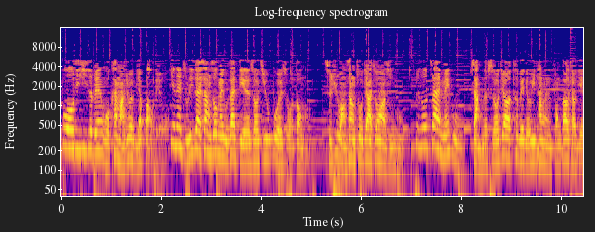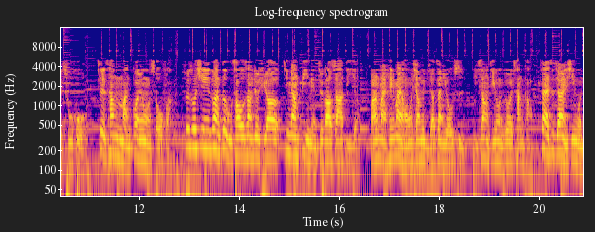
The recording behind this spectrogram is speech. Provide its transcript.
不过 OTC 这边我看法就会比较保留，业内主力在上周美股在跌的时候几乎不为所动哦。持续往上作价重要型股，所以说在美股涨的时候就要特别留意他们逢高调节出货，这是他们蛮惯用的手法。所以说现阶段个股操作上就需要尽量避免最高杀低啊，反而买黑卖红相对比较占优势。以上提供给各位参考。再来是焦点新闻，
